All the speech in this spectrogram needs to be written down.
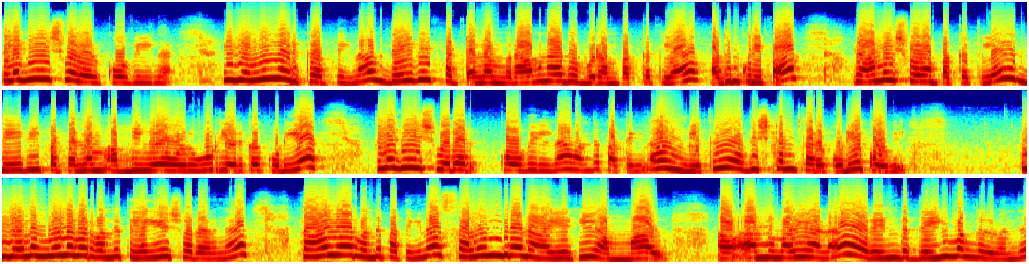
திலகேஸ்வரர் கோவில்ங்க. இது எங்க இருக்கு அப்படின்னா தேவிப்பட்டணம் ராமநாதபுரம் பக்கத்துல அதுவும் குறிப்பா ராமேஸ்வரம் பக்கத்துல தேவிப்பட்டணம் அப்படிங்கிற ஒரு ஊர்ல இருக்கக்கூடிய திலகேஸ்வரர் கோவில் தான் வந்து பாத்தீங்கன்னா உங்களுக்கு அதிர்ஷ்டம் தரக்கூடிய கோவில். இங்க வந்து மூலவர் வந்து திலகேஸ்வரருங்க. தாயார் வந்து பாத்தீங்கன்னா சவுந்தர நாயகி அம்மாள். அந்த மாதிரியான ரெண்டு தெய்வங்கள் வந்து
